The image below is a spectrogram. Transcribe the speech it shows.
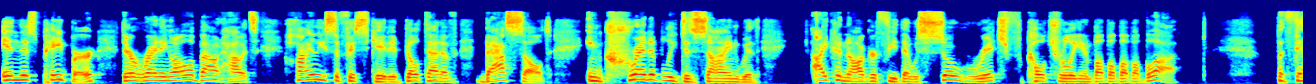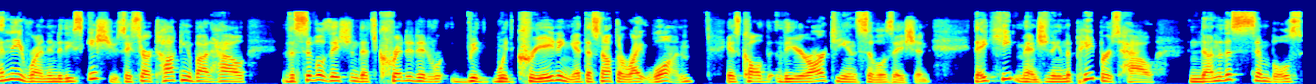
In this paper, they're writing all about how it's highly sophisticated, built out of basalt, incredibly designed with iconography that was so rich culturally and blah, blah, blah, blah, blah. But then they run into these issues. They start talking about how the civilization that's credited with, with creating it, that's not the right one, is called the Urartian civilization. They keep mentioning in the papers how none of the symbols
